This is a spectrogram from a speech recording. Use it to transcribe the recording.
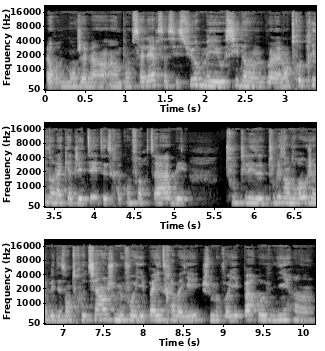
alors bon, j'avais un, bon salaire, ça c'est sûr, mais aussi dans voilà l'entreprise dans laquelle j'étais était très confortable et toutes les, tous les endroits où j'avais des entretiens, je me voyais pas y travailler, je me voyais pas revenir à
